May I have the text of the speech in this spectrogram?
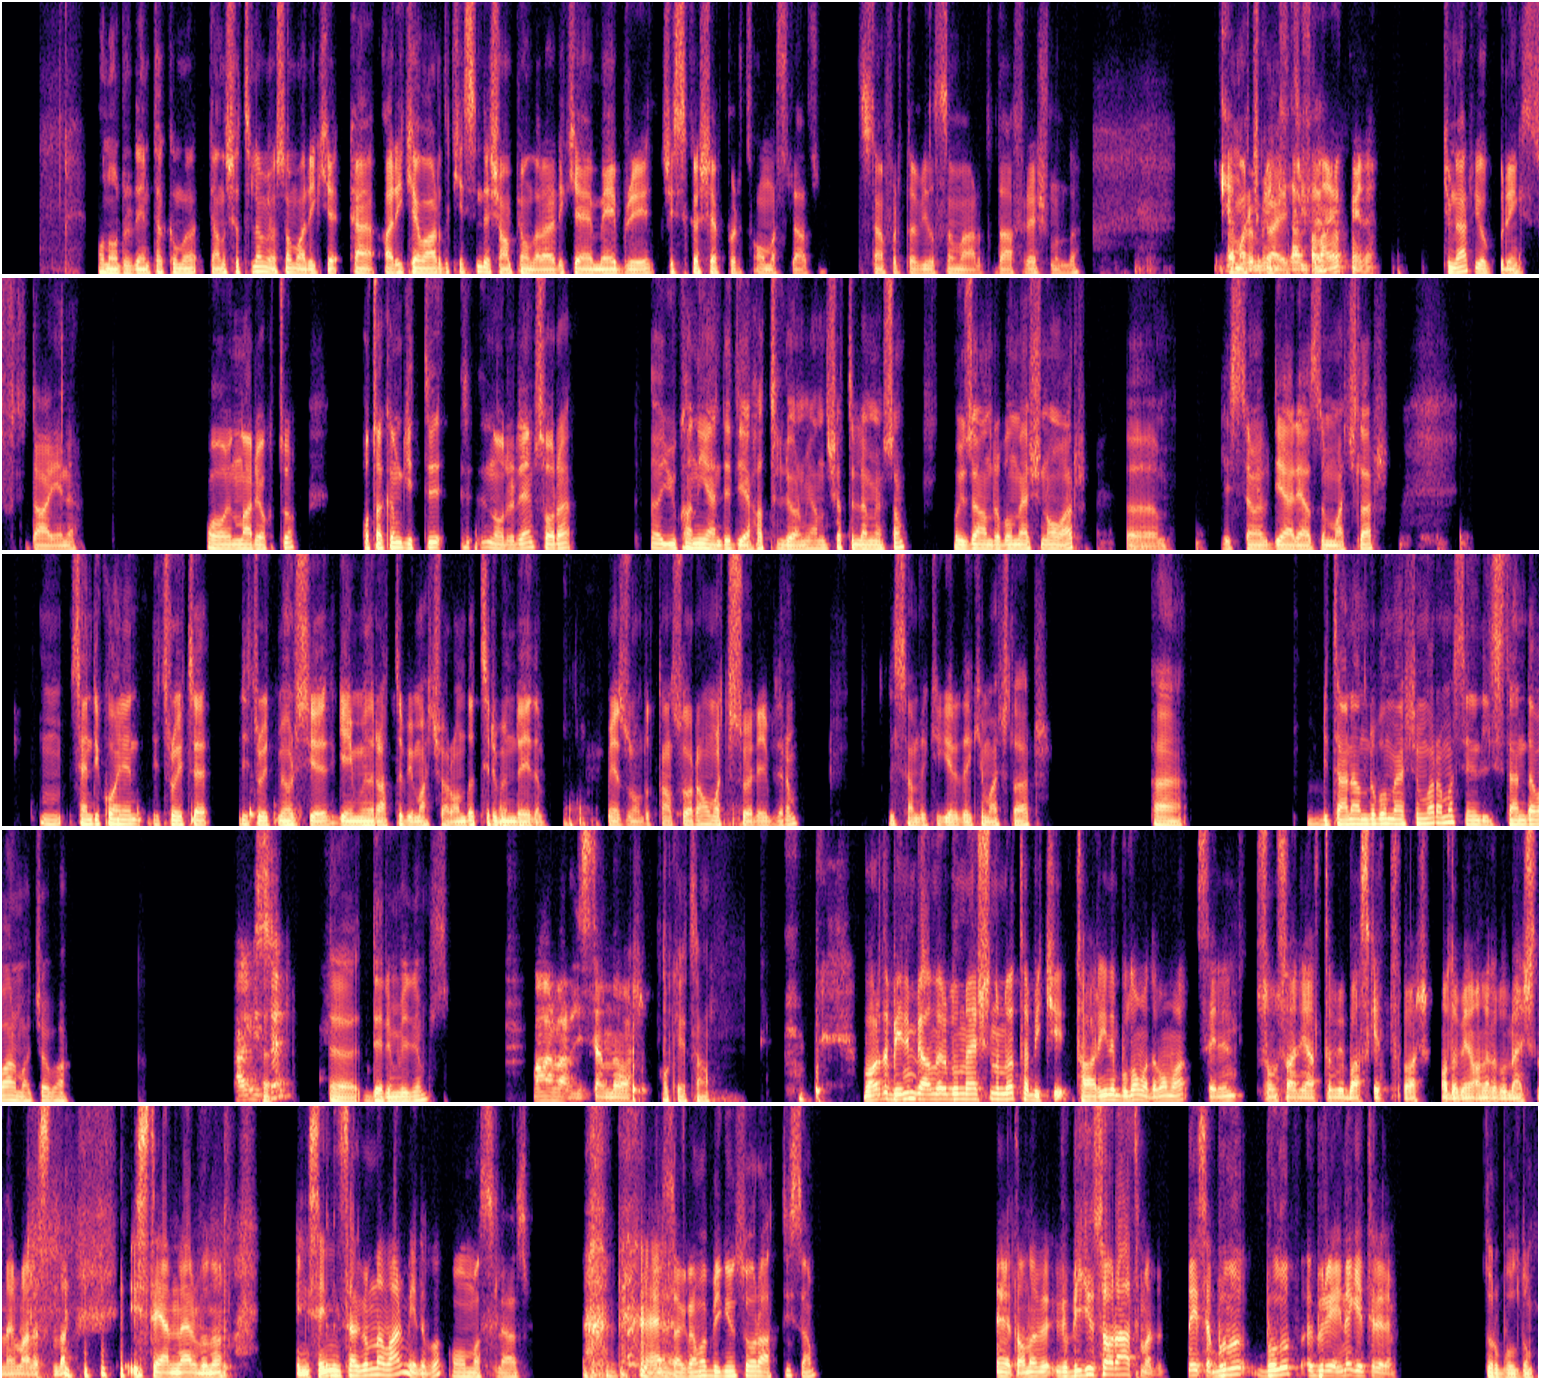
O Notre Dame takımı yanlış hatırlamıyorsam Arike, Arike vardı kesin de şampiyonlar. Arike, Mabry, Jessica Shepard olması lazım. Stanford'da Wilson vardı. Daha freshman'dı. Cameron gayet Brink'ler iyiydi. falan yok muydu? Kimler? Yok Brinks daha yeni. O oyunlar yoktu. O takım gitti Notre Dame sonra e, Yukan'ı yendi diye hatırlıyorum yanlış hatırlamıyorsam. O yüzden Honorable Mention o var. E, listeme diğer yazdığım maçlar. Sandy Coyne'in Detroit'e Detroit Mercy'ye game winner attığı bir maç var. Onda tribündeydim. Mezun olduktan sonra o maçı söyleyebilirim. Listemdeki gerideki maçlar. E, bir tane honorable mention var ama senin listende var mı acaba? Hangisi? Ee, Derin Williams. Var var listemde var. Okey tamam. Bu arada benim bir Honorable Mention'ımda tabii ki tarihini bulamadım ama senin son saniye attığın bir basket var. O da benim Honorable Mention'larım arasında. İsteyenler bunu. E, Senin Instagram'da var mıydı bu? Olması lazım. evet. Instagram'a bir gün sonra attıysam evet ona bir, bir gün sonra atmadın. Neyse bunu bulup öbür yayına getirelim. dur buldum.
